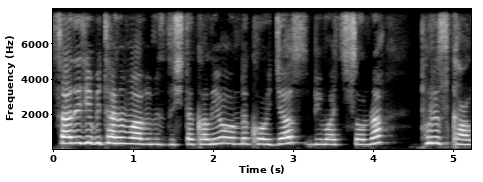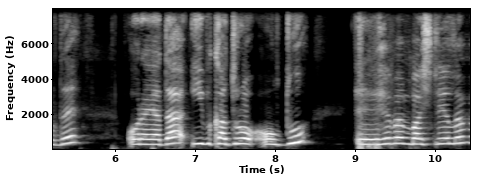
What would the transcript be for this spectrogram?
sadece bir tane mavimiz dışta kalıyor. Onu da koyacağız bir maç sonra. Pırız kaldı. Oraya da iyi bir kadro oldu. E, hemen başlayalım.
